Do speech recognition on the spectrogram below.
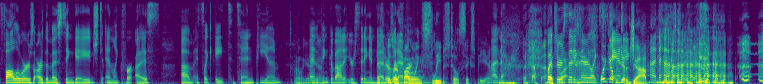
followers are the most engaged and like for us um, it's like 8 to 10 p.m Oh yeah, and yeah. think about it you're sitting in That's bed or because whatever our following and then- sleeps till 6 p.m. i know right? but you're why. sitting there like Wake up and get a job. I know.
